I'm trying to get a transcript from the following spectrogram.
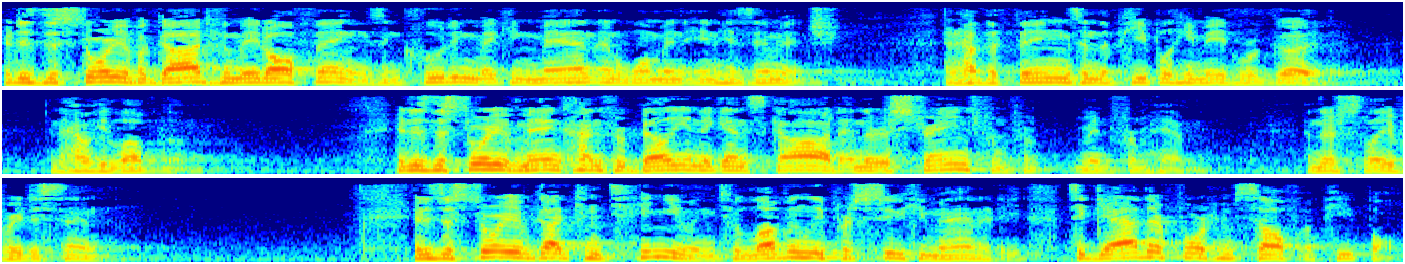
It is the story of a God who made all things, including making man and woman in his image, and how the things and the people he made were good, and how he loved them. It is the story of mankind's rebellion against God and their estrangement from him and their slavery to sin. It is a story of God continuing to lovingly pursue humanity, to gather for himself a people,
